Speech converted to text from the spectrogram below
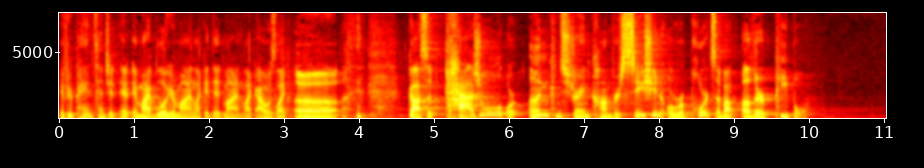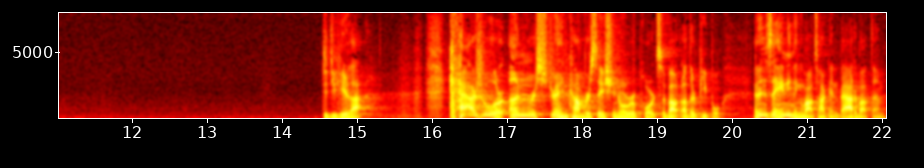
if you're paying attention, it, it might blow your mind like it did mine. Like I was like, uh, gossip, casual or unconstrained conversation or reports about other people. Did you hear that? Casual or unrestrained conversation or reports about other people. It didn't say anything about talking bad about them.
